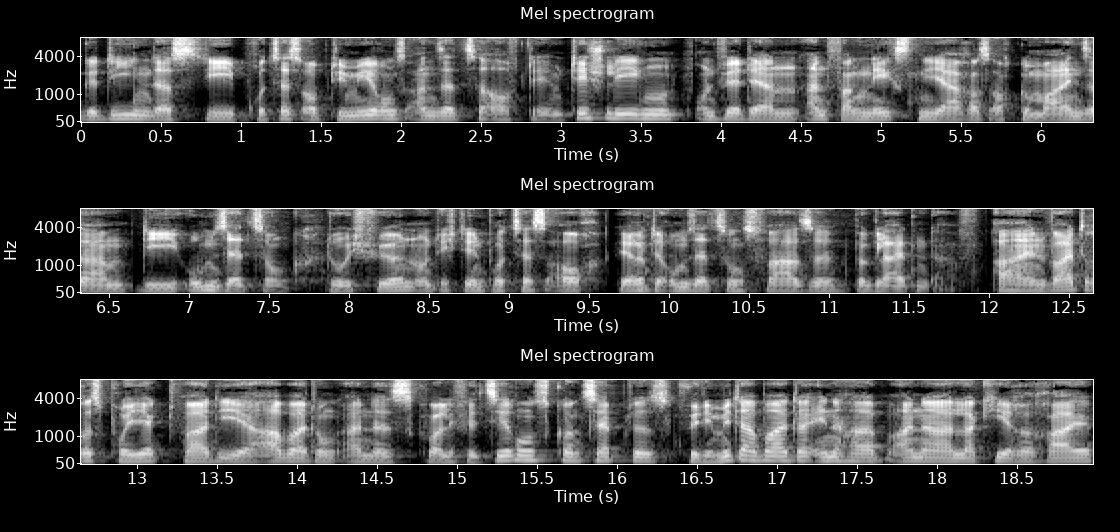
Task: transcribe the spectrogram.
gediehen, dass die Prozessoptimierungsansätze auf dem Tisch liegen und wir dann Anfang nächsten Jahres auch gemeinsam die Umsetzung durchführen und ich den Prozess auch während der Umsetzungsphase begleiten darf. Ein weiteres Projekt war die Erarbeitung eines Qualifizierungskonzeptes für die Mitarbeiter innerhalb einer Lackiererei.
